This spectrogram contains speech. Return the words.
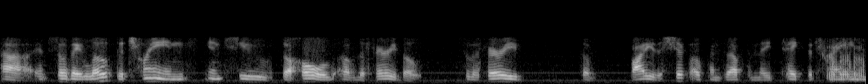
Uh, and so they load the trains into the hold of the ferry boat. So the ferry, the body of the ship opens up and they take the train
